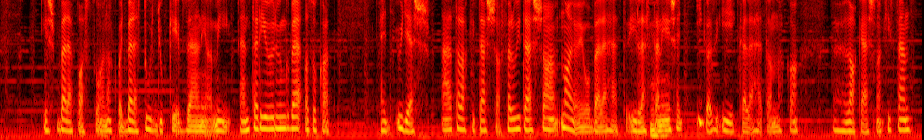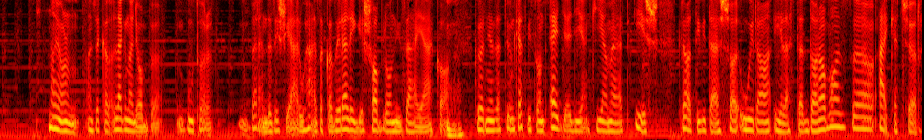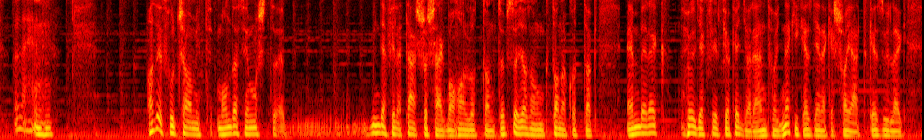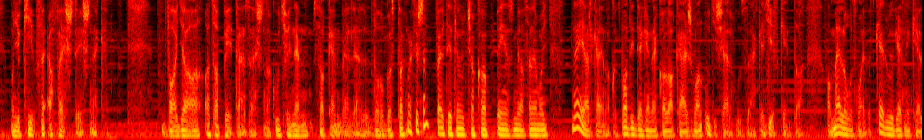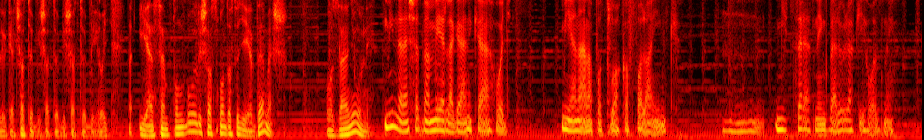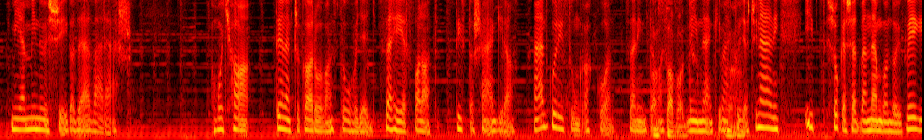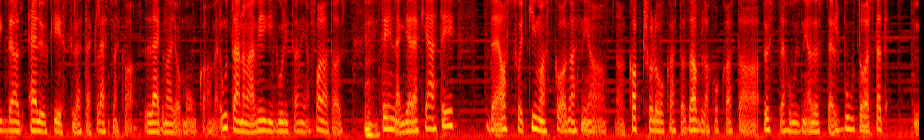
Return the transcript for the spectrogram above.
és belepasszolnak, vagy bele tudjuk képzelni a mi enteriőrünkbe, azokat egy ügyes átalakítással, felújítással nagyon jól be lehet illeszteni, mm. és egy igazi éke lehet annak a lakásnak, hiszen nagyon ezek a legnagyobb bútor berendezési áruházak azért eléggé sablonizálják a uh-huh. környezetünket, viszont egy-egy ilyen kiemelt és kreativitással újra élesztett darab az uh, eye-catcher lehet. Uh-huh. Azért furcsa, amit mondasz, én most mindenféle társaságban hallottam többször, hogy azon tanakodtak emberek, hölgyek, férfiak egyaránt, hogy neki kezdjenek egy saját kezűleg mondjuk ki a festésnek vagy a, a tapétázásnak, úgyhogy nem szakemberrel dolgoztaknak, és nem feltétlenül csak a pénz miatt, hanem hogy ne járkáljanak ott vadidegenek a lakásban, úgyis elhúzzák egyébként a, a melót, majd ott kerülgetni kell őket, stb. stb. stb. hogy na, ilyen szempontból is azt mondod, hogy érdemes? Hozzányúlni? Minden esetben mérlegelni kell, hogy milyen állapotúak a falaink, hmm, mit szeretnénk belőle kihozni, milyen minőség az elvárás. Hogyha tényleg csak arról van szó, hogy egy fehér falat tisztaságira átgurítunk, akkor szerintem Az azt szabad. mindenki meg Aha. tudja csinálni. Itt sok esetben nem gondoljuk végig, de az előkészületek lesznek a legnagyobb munka, mert utána már végig gurítani a falat, az Mhm. tényleg gyerekjáték, de az, hogy kimaszkolgatni a, a kapcsolókat, az ablakokat, a, összehúzni az összes bútort, tehát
